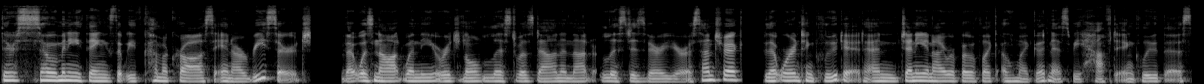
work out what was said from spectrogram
there's so many things that we've come across in our research that was not when the original list was done and that list is very eurocentric that weren't included. And jenny and i were both like oh my goodness we have to include this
